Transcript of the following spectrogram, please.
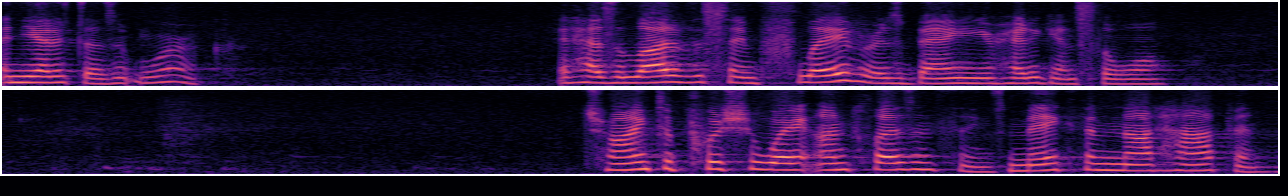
And yet it doesn't work. It has a lot of the same flavor as banging your head against the wall. Trying to push away unpleasant things, make them not happen.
